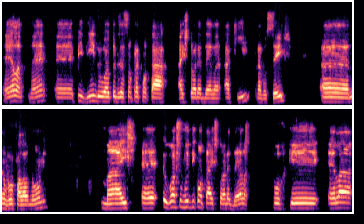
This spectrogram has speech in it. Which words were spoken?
ela, né, é, pedindo autorização para contar a história dela aqui para vocês. Uh, não vou falar o nome, mas é, eu gosto muito de contar a história dela porque ela,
